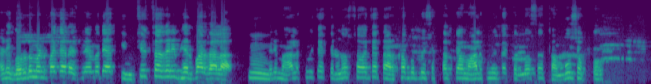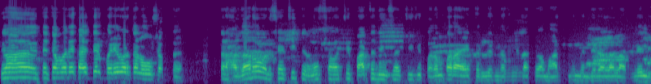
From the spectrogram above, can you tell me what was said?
आणि गरुड मंडपाच्या रचनेमध्ये किंचितचा जरी फेरफार झाला. तरी महालक्ष्मीच्या किरणोत्सवाच्या तारखा बदलू शकतात किंवा महालक्ष्मीचा किरणोत्सव थांबू शकतो किंवा त्याच्यामध्ये काहीतरी परिवर्तन होऊ शकतं. तर हजारो वर्षाची किरणोत्सवाची पाच दिवसाची जी परंपरा आहे करवीर नगरीला किंवा महालक्ष्मी मंदिराला लाभलेली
